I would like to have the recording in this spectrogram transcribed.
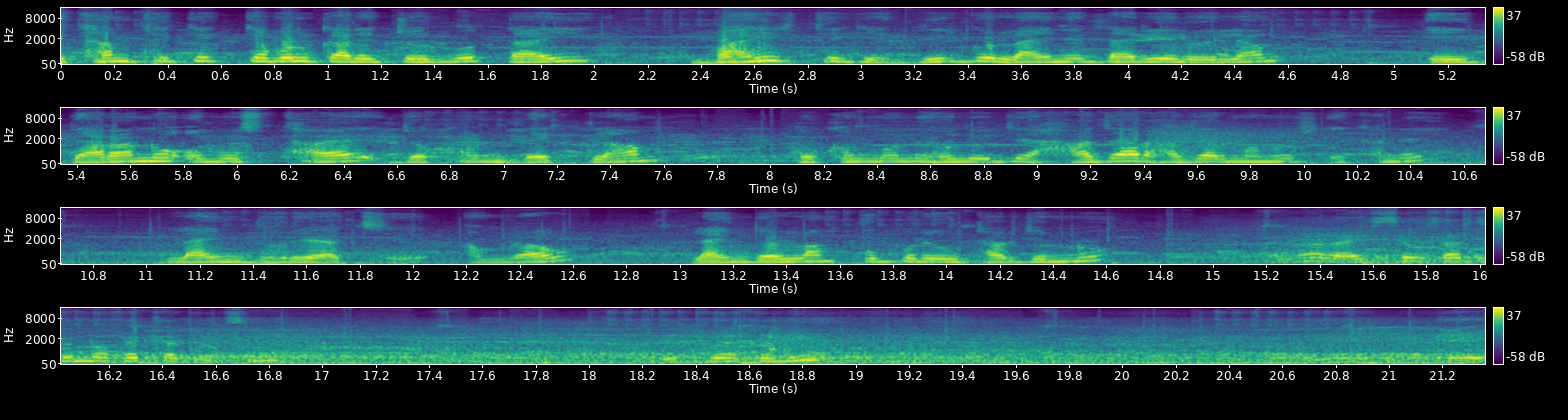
এখান থেকে কেবল কারে চড়ব তাই বাহির থেকে দীর্ঘ লাইনে দাঁড়িয়ে রইলাম। এই দাঁড়ানো অবস্থায় যখন দেখলাম তখন মনে হলো যে হাজার হাজার মানুষ এখানে লাইন ধরে আছে। আমরাও লাইন ধরলাম উপরে ওঠার জন্য। আমরা রাইডসে ওঠার জন্য অপেক্ষা করছি। উঠবো এখনই। এই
